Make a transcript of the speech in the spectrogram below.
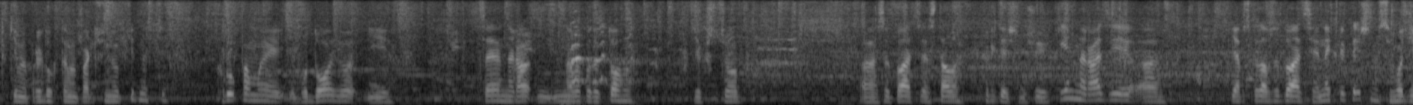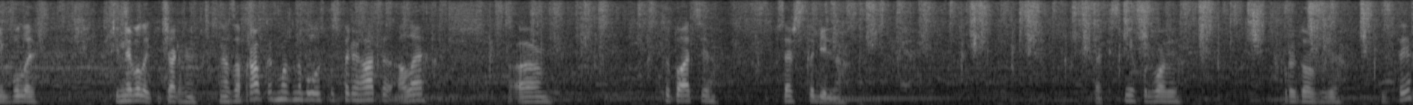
такими продуктами першої необхідності, крупами, водою. І це на, випадок того, якщо б е, ситуація стала критичнішою. Втім, наразі е, я б сказав, ситуація не критична. Сьогодні були такі невеликі черги на заправках, можна було спостерігати, але е, ситуація все ж стабільна. Так, сніг у Львові продовжує йти.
